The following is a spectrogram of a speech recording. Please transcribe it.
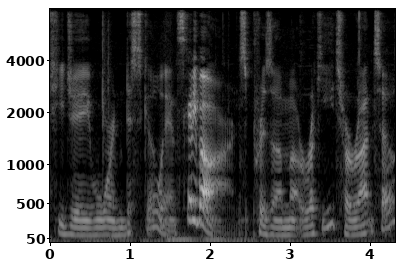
TJ Warren Disco and Scottie Barnes, Prism Rookie, Toronto.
